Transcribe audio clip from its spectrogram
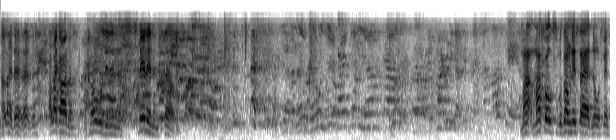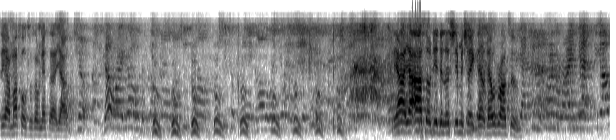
I like that. that, that. I like all the, the holding and the spinning and stuff. My my folks was on this side. No offense to y'all. My folks was on that side, y'all. That. Who, who, who, who, who, who, who, who. Y'all, y'all also did the little shimmy shake. That, that was raw too. Tina Turner right y'all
